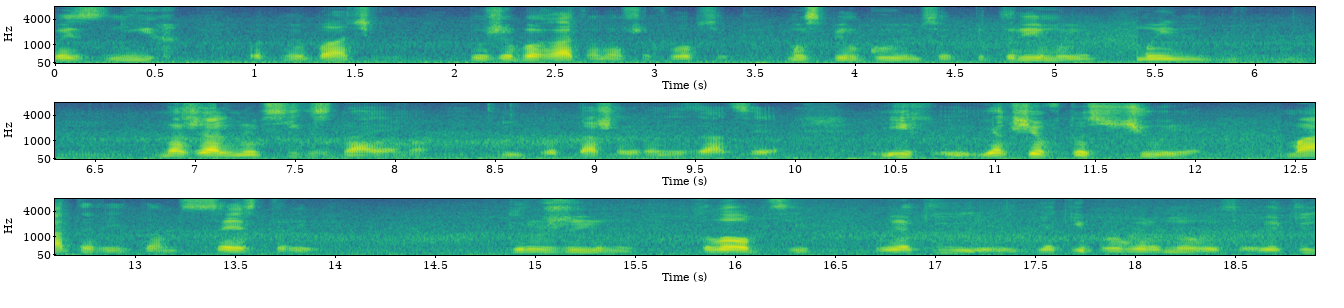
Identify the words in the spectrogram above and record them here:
без ніг. От ми бачимо, дуже багато наших хлопців. Ми спілкуємося, підтримуємо. Ми, на жаль, не всіх знаємо, от наша організація. Їх, якщо хтось чує, матері, там, сестри, дружини, хлопці, у які, які повернулися, у яких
